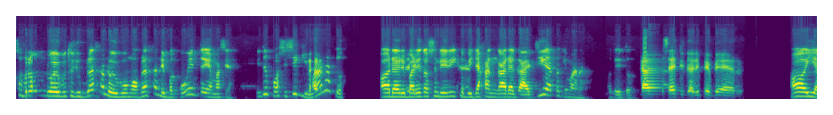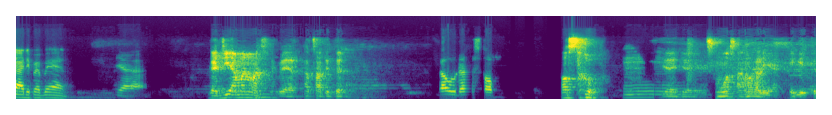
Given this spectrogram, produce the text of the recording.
sebelum 2017 kan 2015 kan dibekuin tuh ya Mas ya. Itu posisi gimana tuh? Oh dari Barito sendiri kebijakan nggak ada gaji atau gimana waktu itu? Kan saya di dari PBR. Oh iya di PBN. Ya, gaji aman Mas PBR saat saat itu. enggak udah stop. Oh, stop. Hmm. Iya, iya, iya. Semua sama kali ya, kayak gitu.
